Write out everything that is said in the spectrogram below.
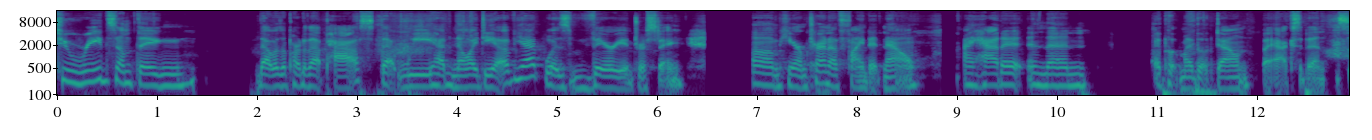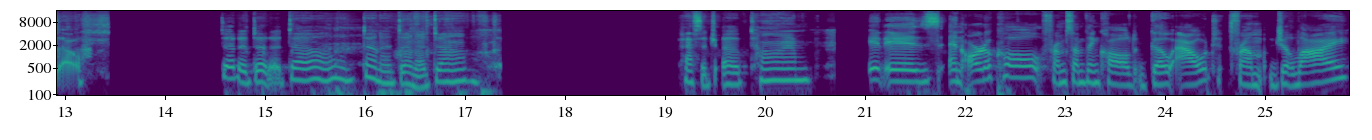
to read something that was a part of that past that we had no idea of yet was very interesting. Um, here, I'm trying to find it now. I had it and then I put my book down by accident. So. Da da da da da da da da Passage of time. It is an article from something called Go Out from July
